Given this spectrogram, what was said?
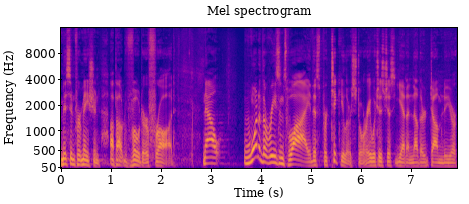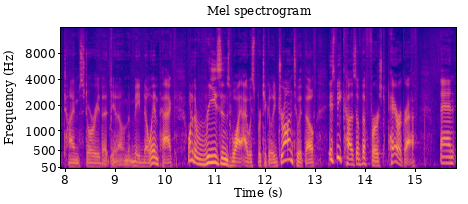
misinformation about voter fraud. Now, one of the reasons why this particular story, which is just yet another dumb New York Times story that you know made no impact, one of the reasons why I was particularly drawn to it, though, is because of the first paragraph. And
